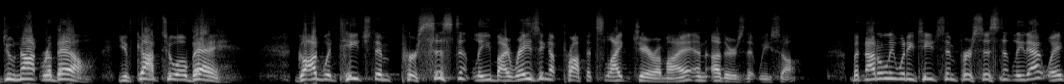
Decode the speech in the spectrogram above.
Do not rebel. You've got to obey. God would teach them persistently by raising up prophets like Jeremiah and others that we saw. But not only would he teach them persistently that way,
